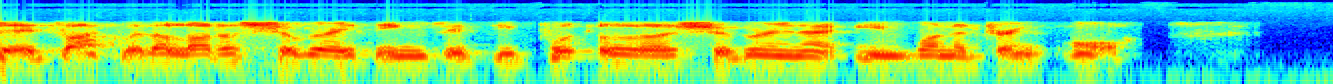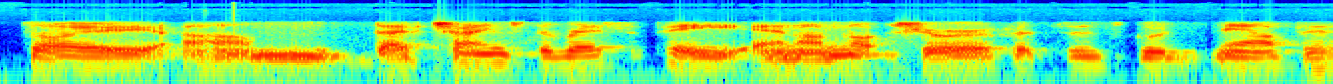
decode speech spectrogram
it's like with a lot of sugary things. If you put a lot of sugar in it, you want to drink more. So um, they've changed the recipe, and I'm not sure if it's as good now for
